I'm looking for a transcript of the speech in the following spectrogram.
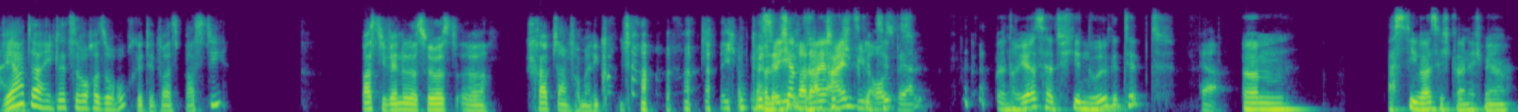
wer hat da eigentlich letzte Woche so hochgetippt? War es Basti? Basti, wenn du das hörst, äh, schreib's einfach mal in die Kommentare. ich habe also ich hab 3-1 getippt. Andreas hat 4-0 getippt. Ja. Ähm, Basti weiß ich gar nicht mehr.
